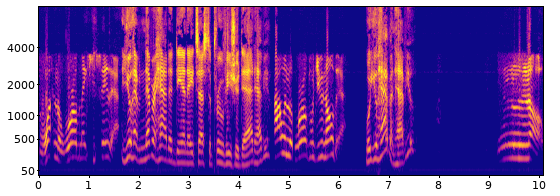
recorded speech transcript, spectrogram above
What in the world makes you say that? You have never had a DNA test to prove he's your dad, have you? How in the world would you know that? Well, you haven't, have you? No.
